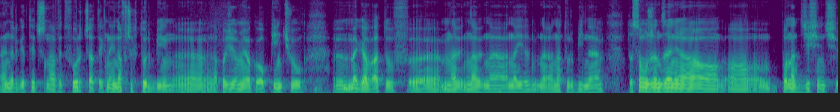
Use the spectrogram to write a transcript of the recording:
energetyczna, wytwórcza tych najnowszych turbin um, na poziomie około 5 MW na, na, na, na, na turbinę to są urządzenia o, o, ponad 10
